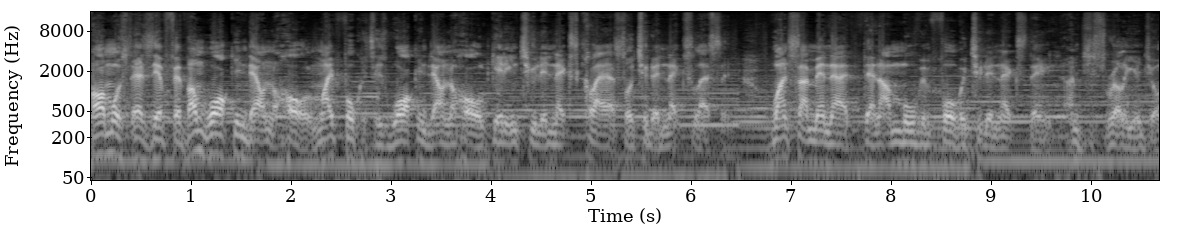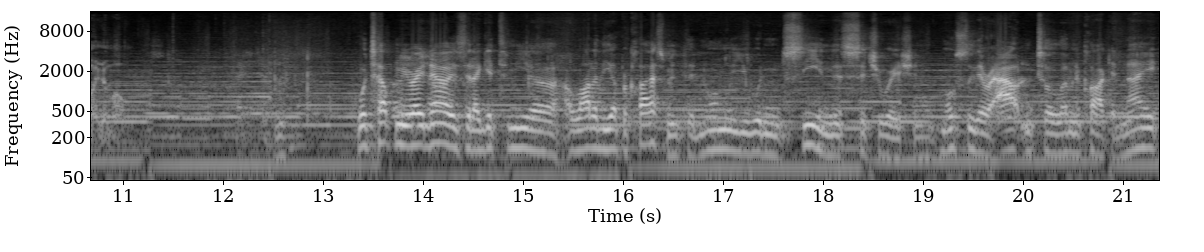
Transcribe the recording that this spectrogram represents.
Almost as if if I'm walking down the hall, my focus is walking down the hall, getting to the next class or to the next lesson. Once I'm in that, then I'm moving forward to the next thing. I'm just really enjoying the moment. What's helping me right now is that I get to meet uh, a lot of the upperclassmen that normally you wouldn't see in this situation. Mostly they're out until 11 o'clock at night.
